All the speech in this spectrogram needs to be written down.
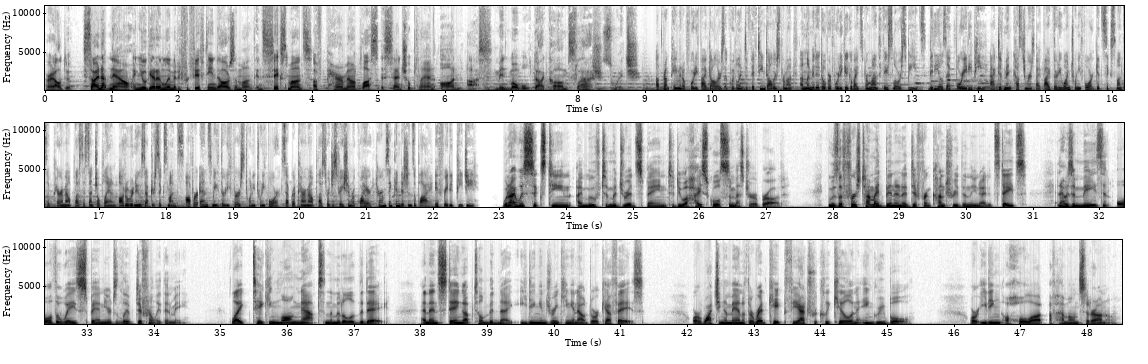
All right, I'll do it. Sign up now and you'll get unlimited for $15 a month in six months of Paramount Plus Essential Plan on us. Mintmobile.com slash switch. Upfront payment of $45 equivalent to $15 per month. Unlimited over 40 gigabytes per month. Face lower speeds. Videos at 480p. Active Mint customers by 531.24 get six months of Paramount Plus Essential Plan. Auto renews after six months. Offer ends May 31st, 2024. Separate Paramount Plus registration required. Terms and conditions apply if rated PG. When I was 16, I moved to Madrid, Spain to do a high school semester abroad. It was the first time I'd been in a different country than the United States, and I was amazed at all the ways Spaniards live differently than me. Like taking long naps in the middle of the day, and then staying up till midnight eating and drinking in outdoor cafes. Or watching a man with a red cape theatrically kill an angry bull. Or eating a whole lot of jamon serrano.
